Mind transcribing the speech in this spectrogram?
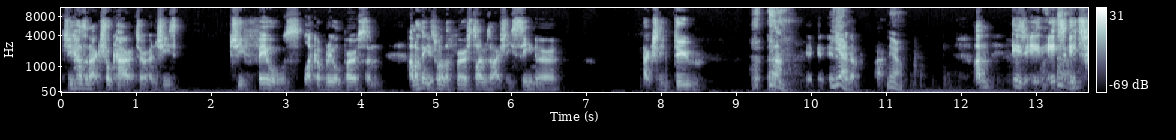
she has an actual character and she's she feels like a real person. And I think it's one of the first times I've actually seen her actually do that. In, in, Yeah. in a, yeah. um, is it, it's it's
